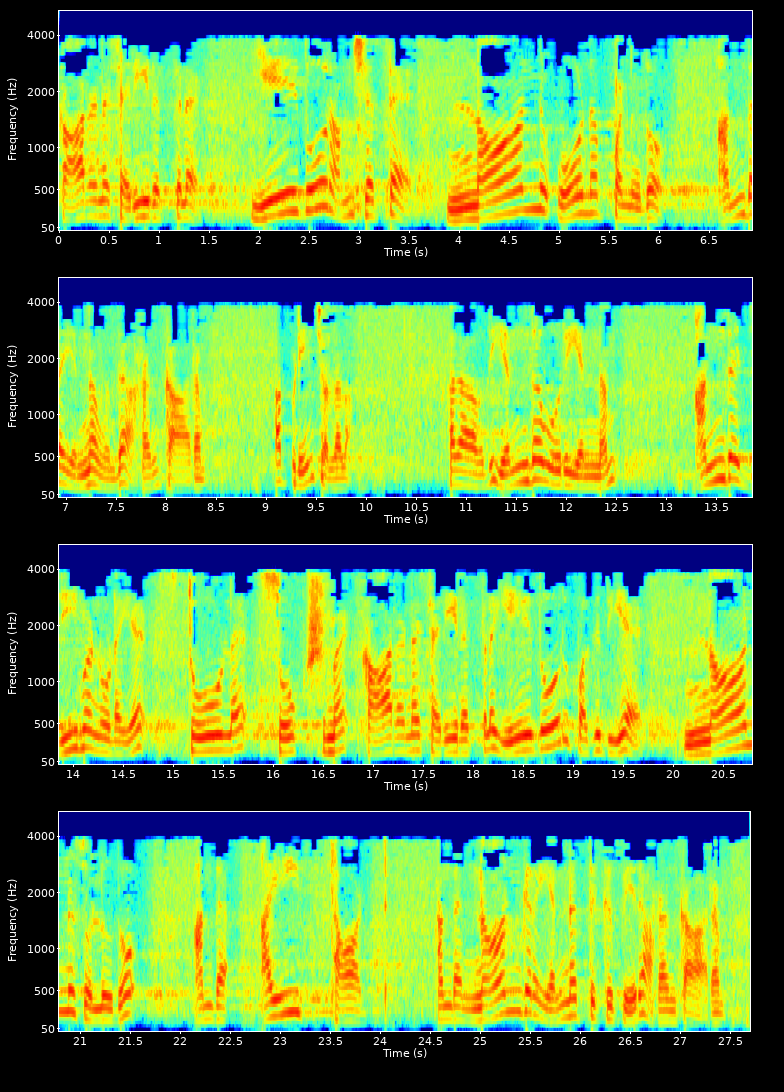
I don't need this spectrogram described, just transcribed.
காரண சரீரத்துல ஏதோ ஒரு அம்சத்தை நான் ஓன பண்ணுதோ அந்த எண்ணம் வந்து அகங்காரம் அப்படின்னு சொல்லலாம். அதாவது எந்த ஒரு எண்ணம் அந்த ஜீவனுடைய ஸ்தூல சூக்ம காரண சரீரத்துல ஏதோ ஒரு பகுதிய நான் சொல்லுதோ அந்த ஐ தாட் அந்த நான்கிற எண்ணத்துக்கு பேரு அகங்காரம்.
